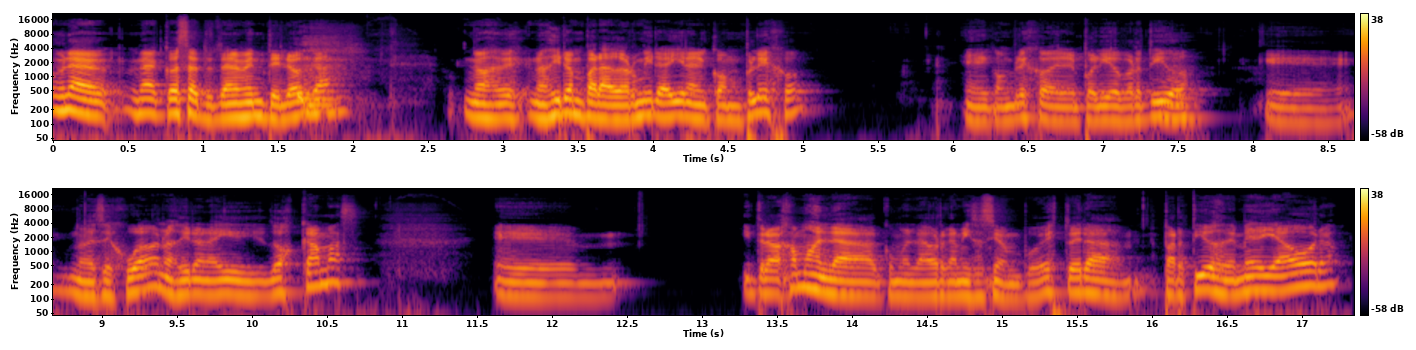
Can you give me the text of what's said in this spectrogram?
una, cosa totalmente loca. Nos, nos, dieron para dormir ahí en el complejo, en el complejo del polideportivo que, donde se jugaba, nos dieron ahí dos camas. Eh, y trabajamos en la, como en la organización, pues esto era partidos de media hora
